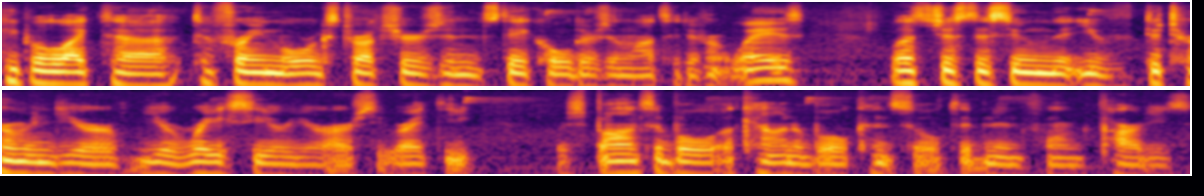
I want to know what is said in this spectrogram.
people like to, to frame org structures and stakeholders in lots of different ways. Let's just assume that you've determined your, your RACI or your RC, right? The responsible, accountable, consulted, and informed parties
